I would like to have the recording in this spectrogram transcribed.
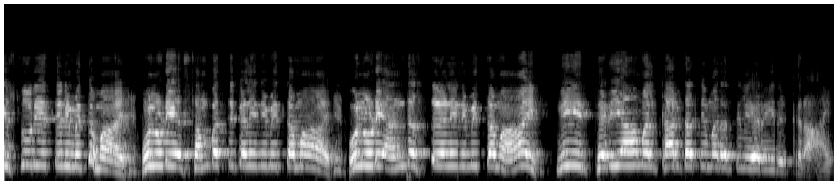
ஐஸ்வர்யத்தின் நிமித்தமாய் உன்னுடைய சம்பத்துகளின் நிமித்தமாய் உன்னுடைய அந்தஸ்துகளின் நிமித்தமாய் நீ தெரியாமல் காட்டத்தி மரத்தில் ஏறி இருக்கிறாய்.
